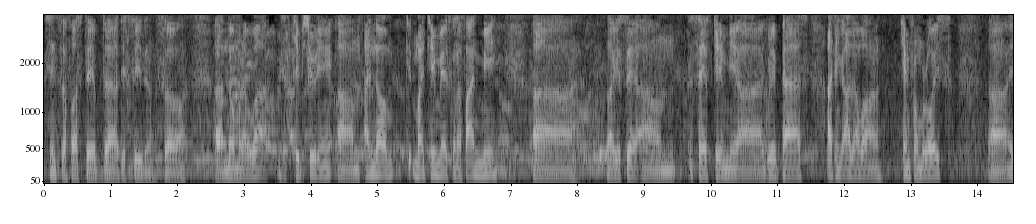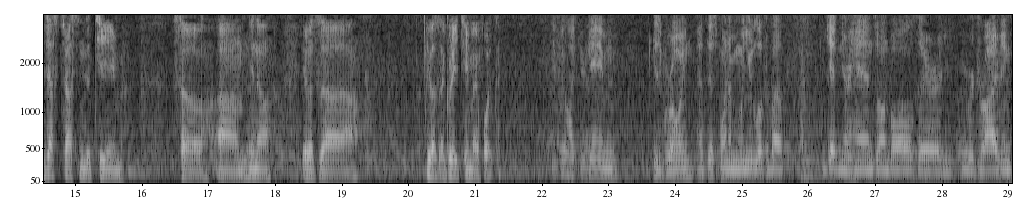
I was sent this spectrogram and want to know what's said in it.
since the first day of the, this season. So uh, no matter what, just keep shooting. Um, I know my teammates gonna find me. Uh, like I said, um, gave me a great pass. I think other one came from Royce. Uh, and just trusting the team. So um, you know it was uh, it was a great team effort. Do you feel like your game is growing at this point? I mean, when you look about getting your hands on balls there, and you were driving,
